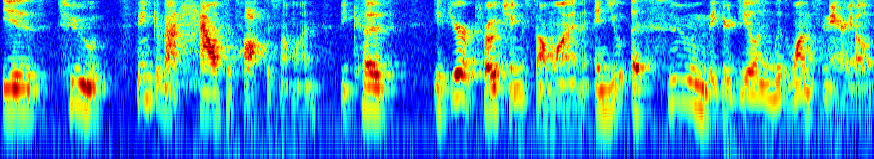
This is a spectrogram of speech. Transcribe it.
is to think about how to talk to someone. Because if you're approaching someone and you assume that you're dealing with one scenario,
